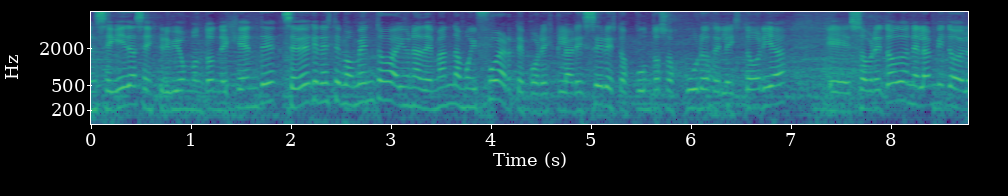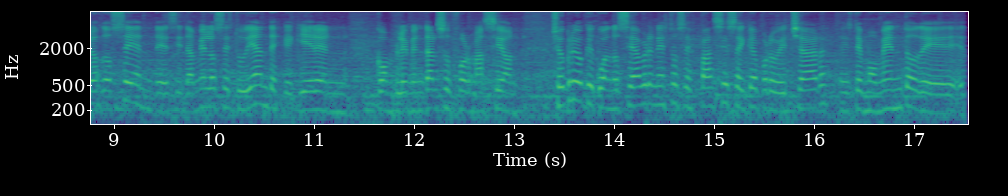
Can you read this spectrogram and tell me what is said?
enseguida se inscribió un montón de gente. Se ve que en este momento hay una demanda muy fuerte por esclarecer estos puntos oscuros de la historia, eh, sobre todo en el ámbito de los docentes y también los estudiantes que quieren complementar su formación. Yo creo que cuando se abren estos espacios hay que aprovechar este momento de,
